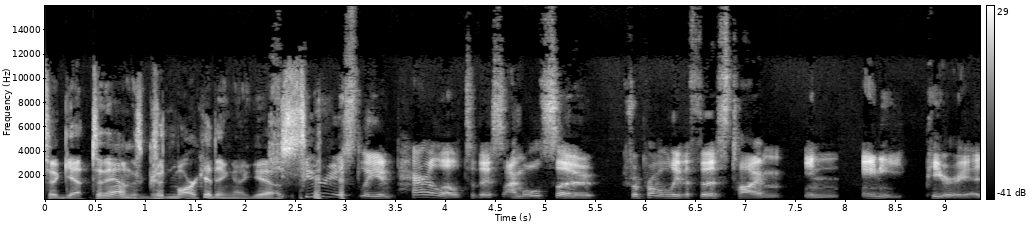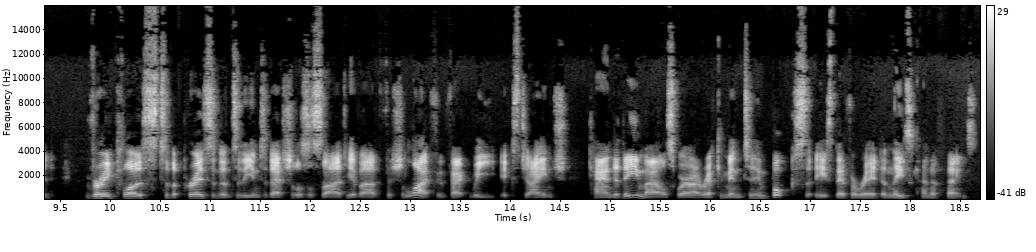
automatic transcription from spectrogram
To get to them. It's good marketing, I guess. Seriously, in parallel to this, I'm also, for probably the first time in any period, very close to the president of the International Society of Artificial Life. In fact, we exchange candid emails where I recommend to him books that he's never read and these kind of things.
